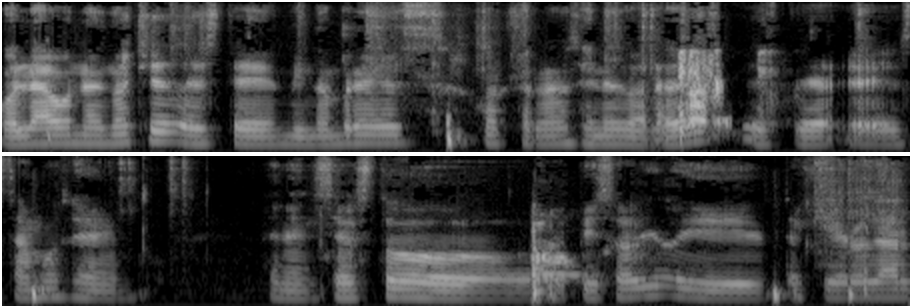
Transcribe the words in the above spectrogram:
Hola, buenas noches. Este, mi nombre es Juan Fernando Cines Valadez. Este, eh, estamos en, en el sexto episodio y te quiero dar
